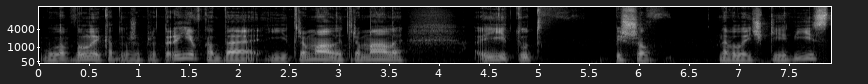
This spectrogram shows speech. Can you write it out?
була велика дуже проторгівка, де її тримали, тримали. І тут пішов невеличкий ріст.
